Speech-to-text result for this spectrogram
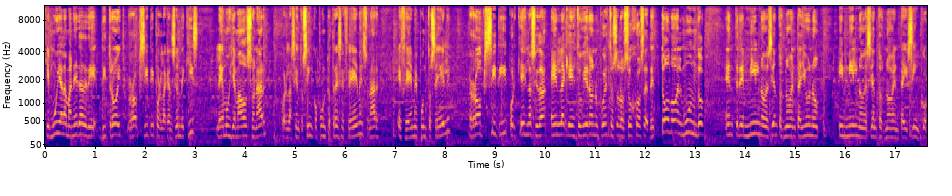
que muy a la manera de Detroit Rock City por la canción de Kiss, le hemos llamado Sonar por la 105.3 FM, sonarfm.cl, Rock City porque es la ciudad en la que estuvieron puestos los ojos de todo el mundo entre 1991 y 1995.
